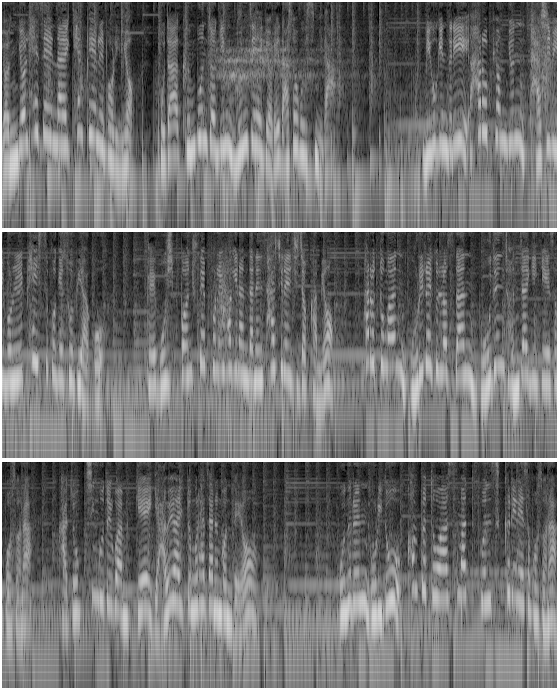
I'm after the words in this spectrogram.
연결 해제의 날 캠페인을 벌이며 보다 근본적인 문제 해결에 나서고 있습니다. 미국인들이 하루 평균 42분을 페이스북에 소비하고 150번 휴대폰을 확인한다는 사실을 지적하며 하루 동안 우리를 둘러싼 모든 전자기기에서 벗어나 가족, 친구들과 함께 야외 활동을 하자는 건데요. 오늘은 우리도 컴퓨터와 스마트폰 스크린에서 벗어나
